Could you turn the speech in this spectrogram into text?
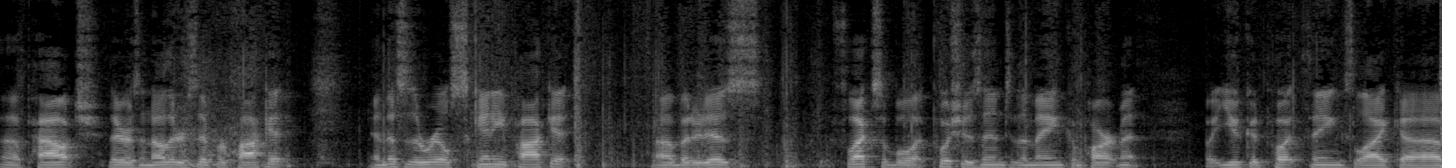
uh, pouch, there is another zipper pocket, and this is a real skinny pocket, uh, but it is flexible. It pushes into the main compartment, but you could put things like uh,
